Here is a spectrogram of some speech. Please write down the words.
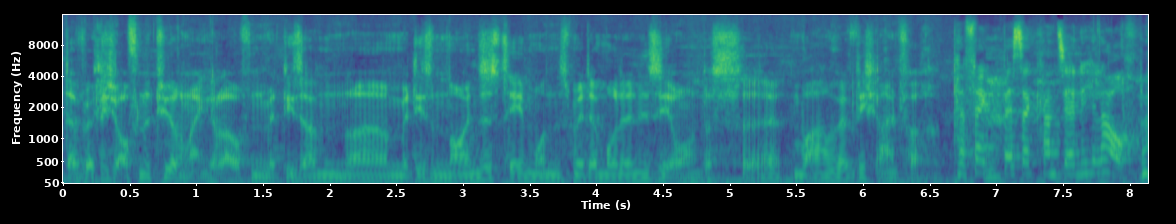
da wirklich offene Türen eingelaufen mit, dieser, äh, mit diesem neuen System und mit der Modernisierung. Das äh, war wirklich einfach. Perfekt, besser kann es ja nicht laufen.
